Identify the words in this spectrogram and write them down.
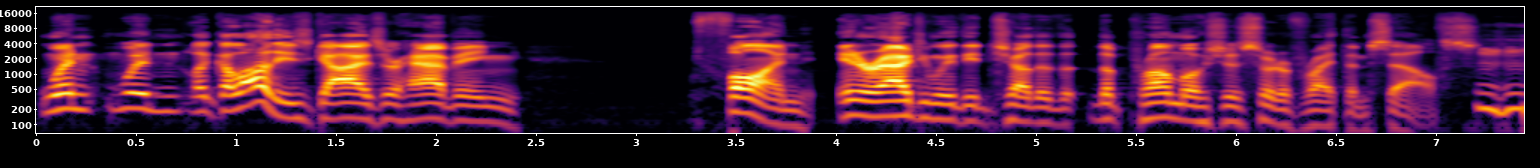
When when like a lot of these guys are having fun interacting with each other, the, the promos just sort of write themselves. Mm-hmm.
